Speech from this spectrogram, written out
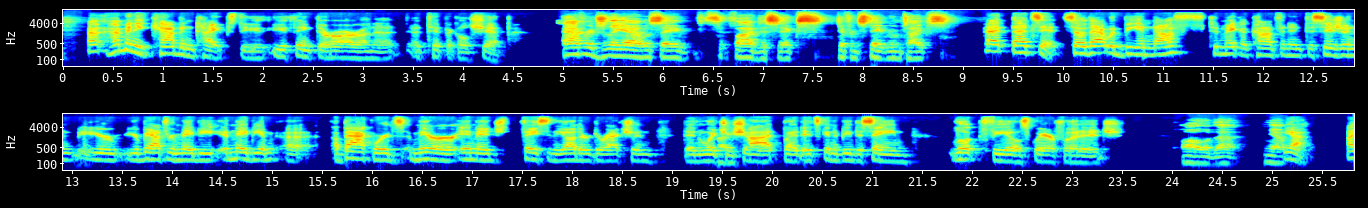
How many cabin types do you you think there are on a, a typical ship? Averagely, I would say five to six different stateroom types. That that's it. So that would be enough to make a confident decision. Your your bathroom may be it may be a, a backwards mirror image facing the other direction than what right. you shot, but it's going to be the same look, feel, square footage. All of that. Yeah. Yeah. I,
